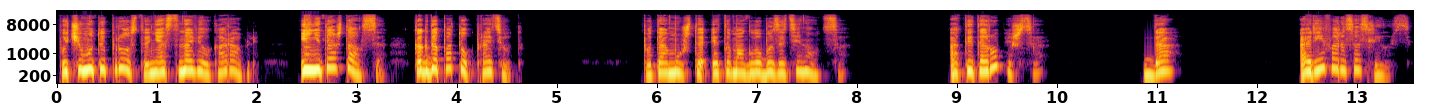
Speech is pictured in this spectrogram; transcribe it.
Почему ты просто не остановил корабль и не дождался, когда поток пройдет?» «Потому что это могло бы затянуться. А ты торопишься?» «Да». Арива разозлилась.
